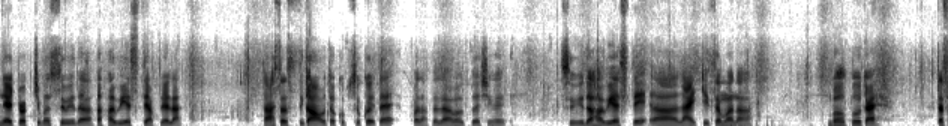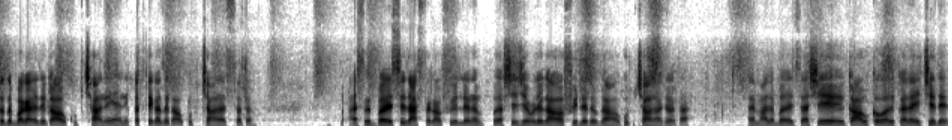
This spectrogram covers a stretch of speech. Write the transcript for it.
नेटवर्कची पण सुविधा हवी असते आपल्याला. तर असंच गाव तर खूप सुखत आहे पण आपल्याला भरपूर अशी काही सुविधा हवी असते. लाईटीचं म्हणा भरपूर काय. तसं तर बघायला ते गाव खूप छान आहे आणि प्रत्येकाचं गाव खूप छान असतं असं बरेचसे जास्त गाव फिरले ना असे जेवढे गावं फिरले तर गाव खूप छान आठवता आणि मला बरेच असे गाव कवर करायचे ते.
